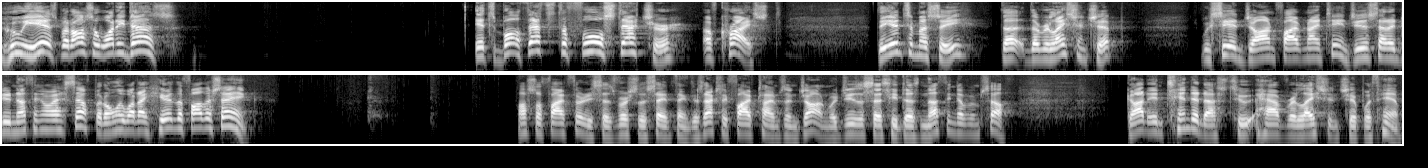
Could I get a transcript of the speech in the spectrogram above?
who he is, but also what he does. It's both. That's the full stature of Christ. The intimacy, the, the relationship, we see in John 5 19. Jesus said, I do nothing of myself, but only what I hear the Father saying. Also, 530 says virtually the same thing. There's actually five times in John where Jesus says he does nothing of himself. God intended us to have relationship with him.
